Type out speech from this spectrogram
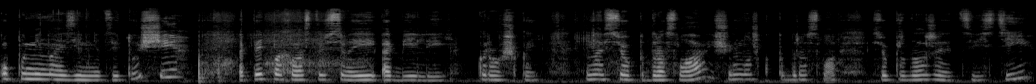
упоминая зимние цветущие, опять похвастаюсь своей обелией, крошкой. Она все подросла, еще немножко подросла. Все продолжает цвести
